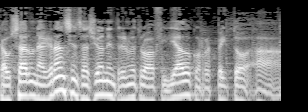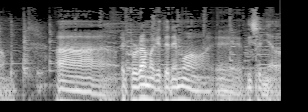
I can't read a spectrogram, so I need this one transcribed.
causar una gran sensación entre nuestros afiliados con respecto a, el programa que tenemos eh, diseñado.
